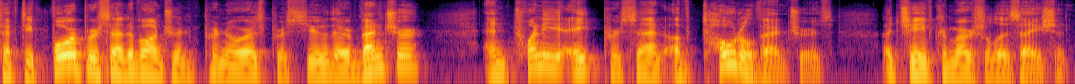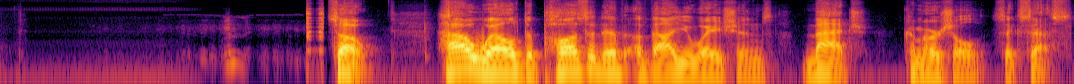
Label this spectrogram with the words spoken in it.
54% of entrepreneurs pursue their venture, and 28% of total ventures achieve commercialization. So, how well do positive evaluations match commercial success?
